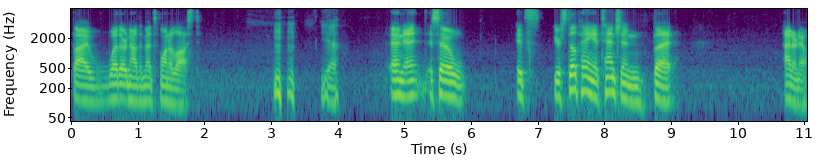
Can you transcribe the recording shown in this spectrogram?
by whether or not the Mets won or lost. Yeah. And, and so it's you're still paying attention, but I don't know.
